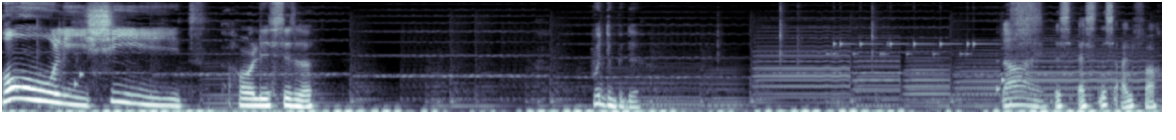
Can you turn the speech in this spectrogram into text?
Holy shit. Holy Sizzle. Bitte, bitte. Die. Ist es nicht einfach.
